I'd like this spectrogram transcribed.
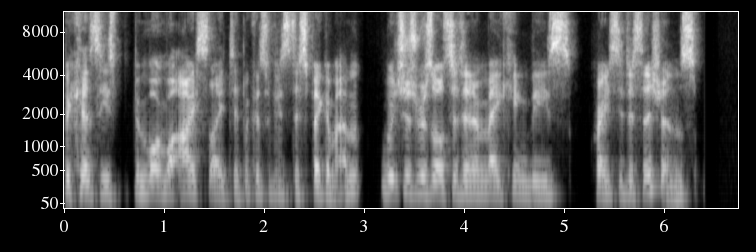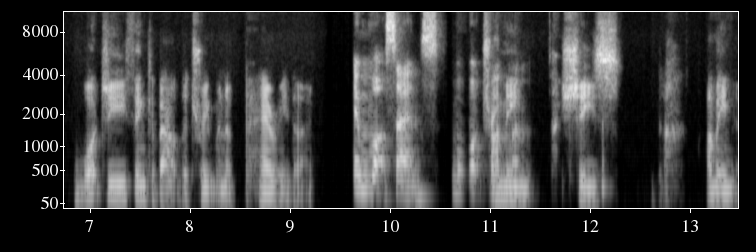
because he's been more and more isolated because of his disfigurement, which has resulted in him making these crazy decisions. What do you think about the treatment of Peri, though? In what sense? What treatment? I mean, she's. I mean,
